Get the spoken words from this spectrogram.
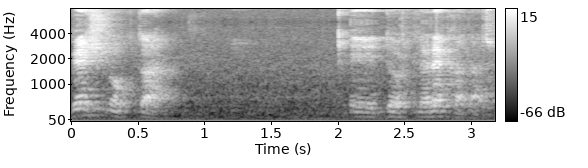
5 nokta e, dörtlere kadar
